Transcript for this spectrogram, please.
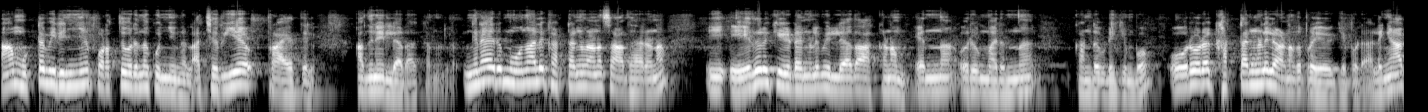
ആ മുട്ട വിരിഞ്ഞ് പുറത്ത് വരുന്ന കുഞ്ഞുങ്ങൾ ആ ചെറിയ പ്രായത്തിൽ അതിനെ ഇല്ലാതാക്കുക എന്നുള്ളത്. ഇങ്ങനെ ഒരു മൂന്നാൽ ഘട്ടങ്ങളാണ് സാധാരണ ഈ ഏതൊരു കീടങ്ങളും ഇല്ലാതാക്കണം എന്ന ഒരു മരുന്ന് കണ്ടുപിടിക്കുമ്പോൾ ഓരോരോ ഘട്ടങ്ങളിലാണ് അത് പ്രയോഗിക്കപ്പെടുക. അല്ലെങ്കിൽ ആ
